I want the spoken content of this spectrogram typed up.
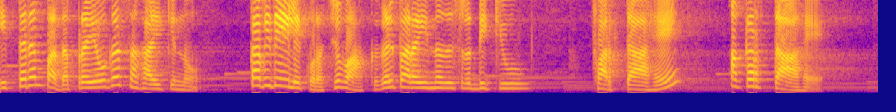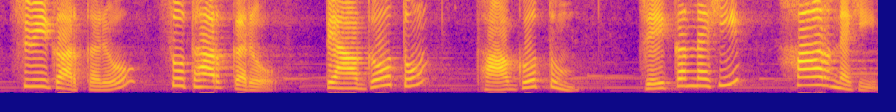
ഇത്തരം പദപ്രയോഗം സഹായിക്കുന്നു. കവിതയിലെ കുറച്ച് വാക്കുകൾ പറയുന്നത് ശ്രദ്ധിക്കൂ. ഫർത്താഹെ അകർത്താഹെ. സ്വീകാർ കരോ സുധാർ കരോ ത്യാഗോ തും ഭാഗോ തും. ജയ്ക്കർ നഹി ഹാർ നഹി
